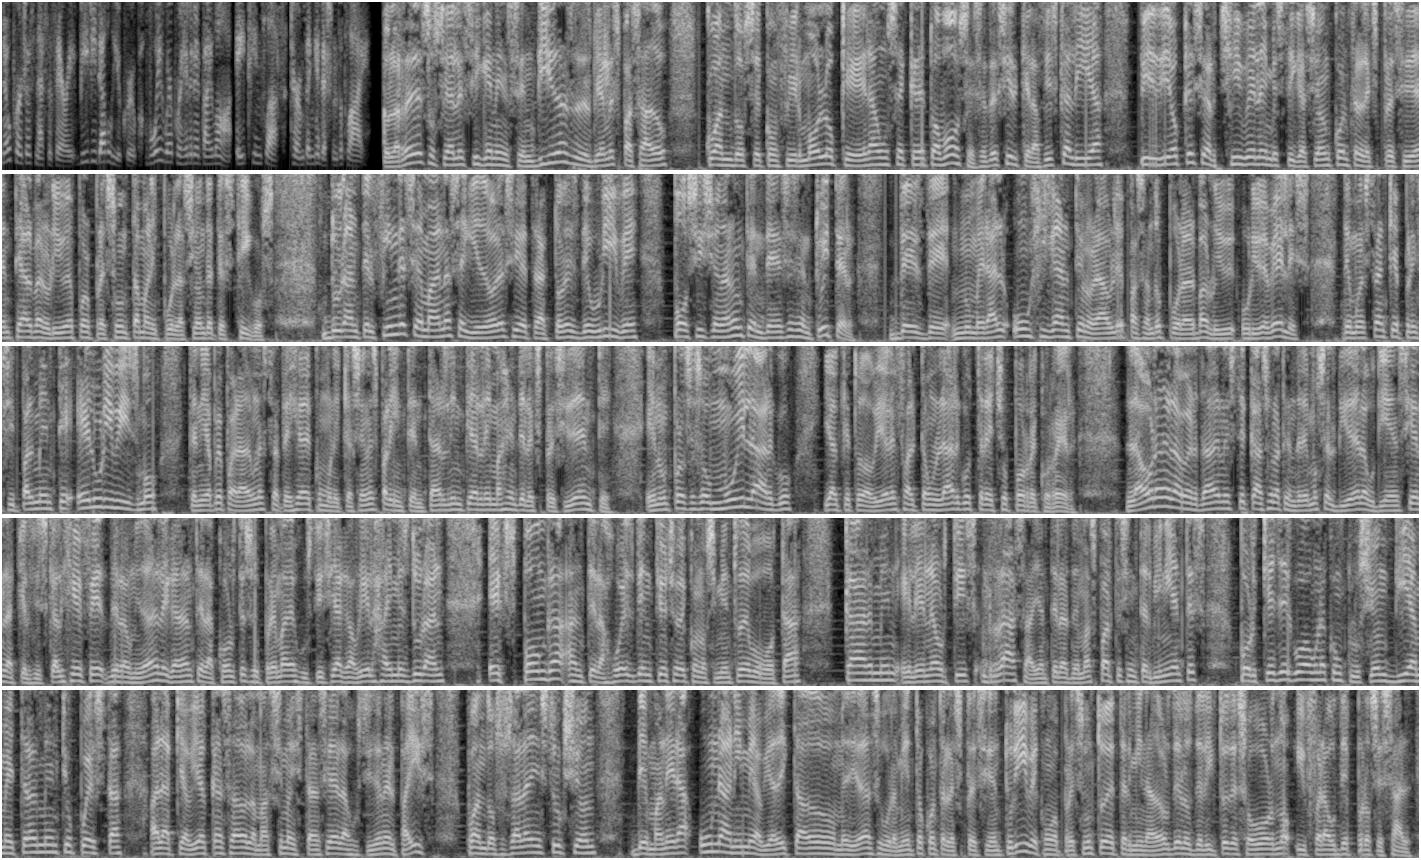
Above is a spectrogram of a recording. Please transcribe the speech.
No purchase necessary. VGW Group. Void where prohibited by law. 18 plus. Terms and conditions apply. Las redes sociales siguen encendidas desde el viernes pasado cuando se confirmó lo que era un secreto a voces, es decir, que la Fiscalía pidió que se archive la investigación contra el expresidente Álvaro Uribe por presunta manipulación de testigos. Durante el fin de semana, seguidores y detractores de Uribe posicionaron tendencias en Twitter, desde numeral un gigante honorable pasando por Álvaro Uribe, Vélez. Demuestran que principalmente el uribismo tenía preparada una estrategia de comunicaciones para intentar limpiar la imagen del expresidente en un proceso muy largo y al que todavía le falta un largo trecho por recorrer. La hora de la verdad en este caso la tendremos el día de la audiencia en la que el fiscal jefe de la unidad delegada ante la Corte Suprema de Justicia, Gabriel Jaimes Durán, exponga ante la juez 28 de conocimiento de Bogotá, Carmen Elena Ortiz Raza y ante las demás partes intervinientes por qué llegó a una conclusión diametralmente opuesta a la que había alcanzado la máxima instancia de la justicia en el país, cuando su sala de instrucción de manera unánime había dictado medidas de aseguramiento contra el expresidente Uribe como presunto determinador de los delitos de soborno y fraude procesal.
